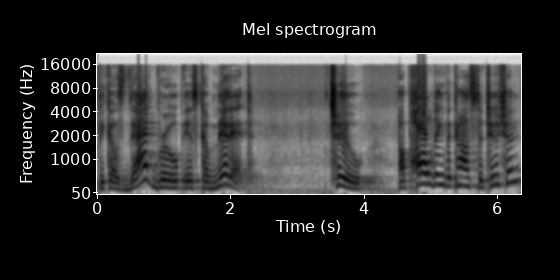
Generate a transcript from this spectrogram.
Because that group is committed to upholding the Constitution,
